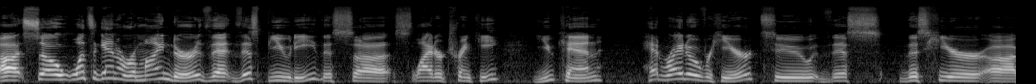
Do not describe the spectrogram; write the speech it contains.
Uh, so once again, a reminder that this beauty, this uh, slider Trinkey, you can head right over here to this, this here uh,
